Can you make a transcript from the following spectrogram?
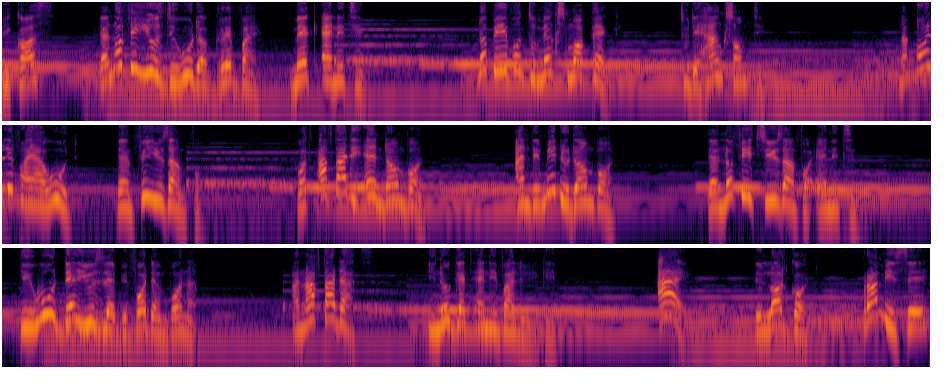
because dem no fit use the wood of grapevine make anything. No be even to make small peg to dey hang something. Na only firewood dem fit use am for. But after the end don burn and the middle don burn, dem no fit use am for anything. The wood dey useless before dem burn am. And after that, e no get any value again. I, the Lord God, promise say,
